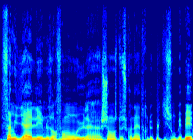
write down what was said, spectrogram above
familial et nos enfants ont eu la chance de se connaître depuis qu'ils sont bébés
